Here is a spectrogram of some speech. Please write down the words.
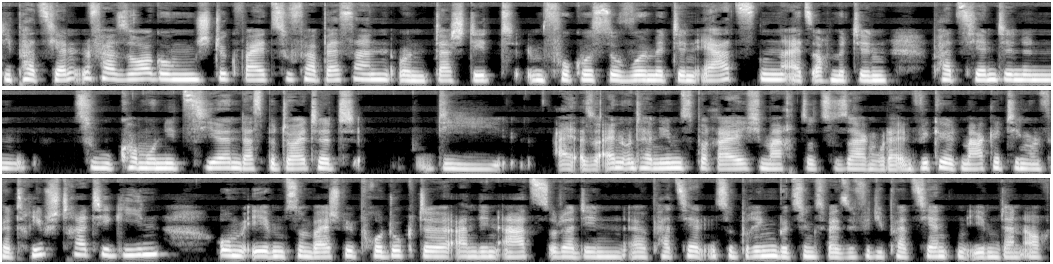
die Patientenversorgung ein Stück weit zu verbessern. Und da steht im Fokus sowohl mit den Ärzten als auch mit den Patientinnen zu kommunizieren. Das bedeutet, die also ein Unternehmensbereich macht sozusagen oder entwickelt Marketing- und Vertriebsstrategien, um eben zum Beispiel Produkte an den Arzt oder den äh, Patienten zu bringen, beziehungsweise für die Patienten eben dann auch,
